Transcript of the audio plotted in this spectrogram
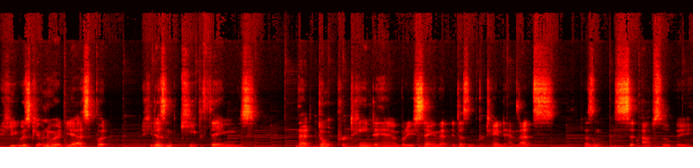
He was given to it, yes, but he doesn't keep things that don't pertain to him, but he's saying that it doesn't pertain to him. That's doesn't sit absolutely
